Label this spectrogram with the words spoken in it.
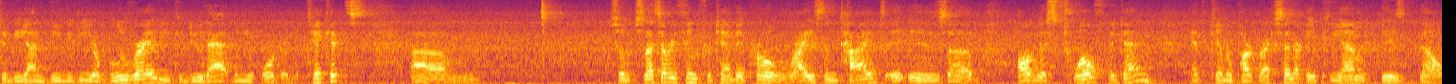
to be on DVD or Blu-ray, you can do that when you order the tickets. So, so that's everything for Tampa Pro Rising Tides. It is uh, August 12th again at the Kimball Park Rec Center. 8 p.m. is bell,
